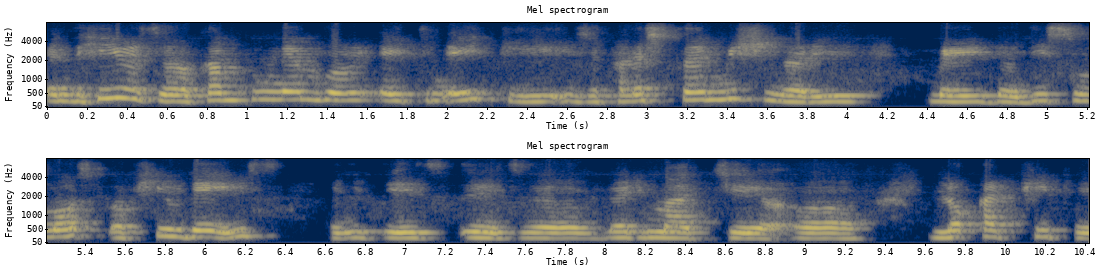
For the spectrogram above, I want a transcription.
And here is a Kampung number 1880 is a Palestine missionary made uh, this mosque a few days, and it is it's, uh, very much local people,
